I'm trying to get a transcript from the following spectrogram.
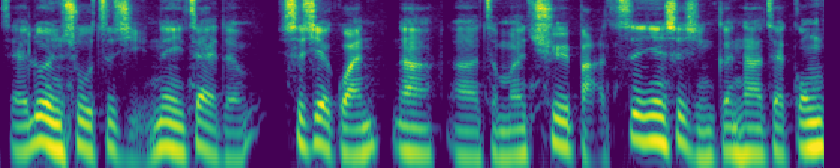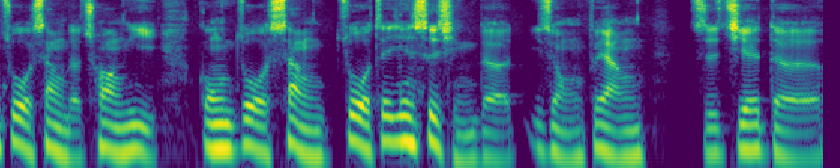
在论述自己内在的世界观。那呃，怎么去把这件事情跟他在工作上的创意、工作上做这件事情的一种非常。直接的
